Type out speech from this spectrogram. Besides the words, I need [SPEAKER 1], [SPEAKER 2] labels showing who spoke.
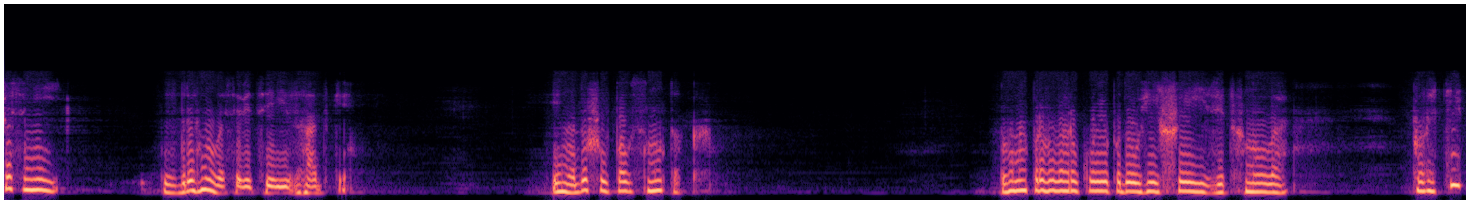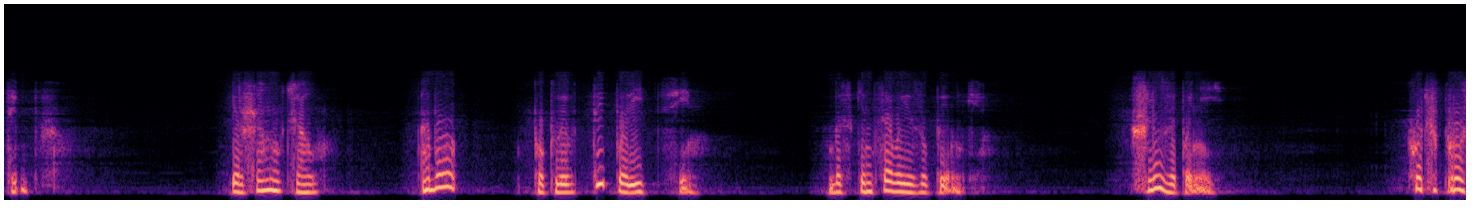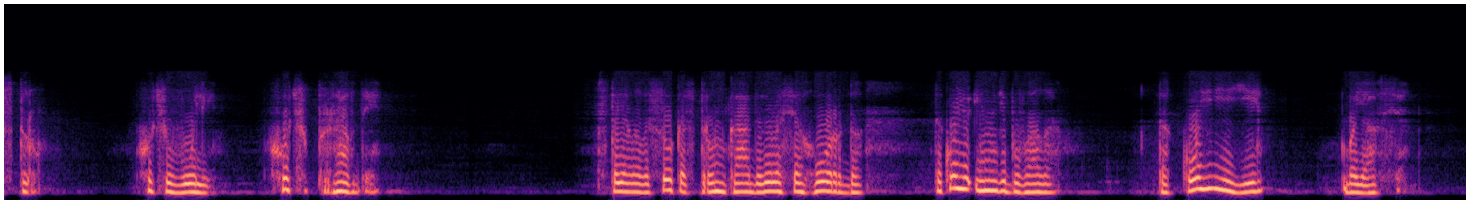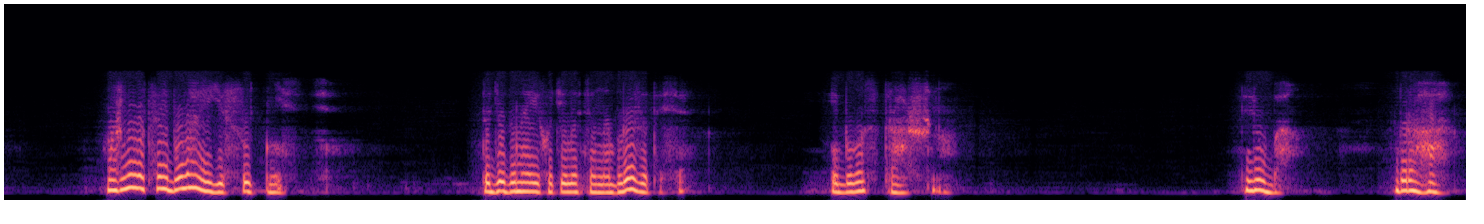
[SPEAKER 1] Щось у ній здригнулося від цієї згадки, і на душу впав смуток. Вона провела рукою по довгій шиї, зітхнула. Полетіти б. Ірша мовчав або попливти по річці без кінцевої зупинки, шлюзи по ній. Хочу простору, хочу волі, хочу правди. Стояла висока струнка, дивилася гордо, такою іноді бувала, такої її боявся. Можливо, це і була її сутність. Тоді до неї хотілося наблизитися, і було страшно. Люба, дорога,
